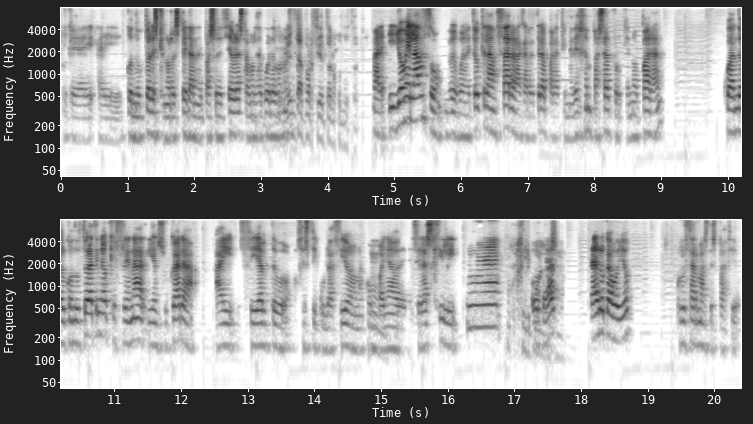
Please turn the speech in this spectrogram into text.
porque hay, hay conductores que no respetan el paso de cebra, estamos de acuerdo con El esto. 90% de los conductores. Vale, y yo me lanzo, bueno, me tengo que lanzar a la carretera para que me dejen pasar porque no paran. Cuando el conductor ha tenido que frenar y en su cara hay cierta gesticulación acompañado de serás gili. ¿Sabes lo que hago yo? Cruzar más despacio.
